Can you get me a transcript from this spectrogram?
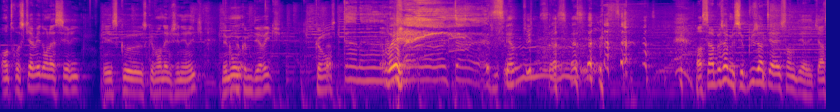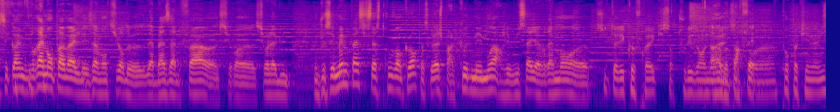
entre ce qu'il y avait dans la série et ce que ce que vendait le générique. Mais bon, comme Derrick commence. Oui. c'est un peu ça. Alors c'est un peu ça, mais c'est plus intéressant que Derrick. Hein. C'est quand même vraiment pas mal les aventures de, la base alpha euh, sur, euh, sur la Lune. Donc je sais même pas si ça se trouve encore, parce que là je parle que de mémoire, j'ai vu ça il y a vraiment... Euh... Si t'as les coffrets qui sortent tous les ans en ah, Noël bah, parfait. Euh, pour, papier et mamie.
